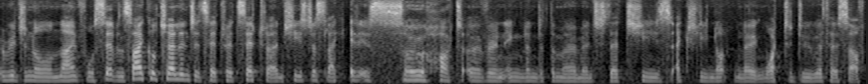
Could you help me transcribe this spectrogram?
original 947 cycle challenge, etc., etc. And she's just like, it is so hot over in England at the moment that she's actually not knowing what to do with herself.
